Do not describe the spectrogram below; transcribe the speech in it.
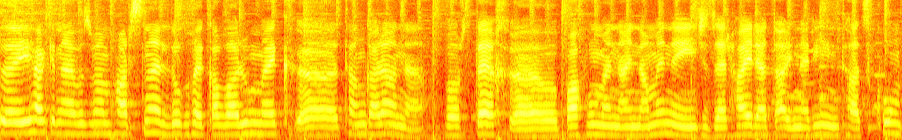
իհարկե նաև ուզում եմ հարցնել, դուք ղեկավարում եք թանգարանը, որտեղ պահվում են այն ամենը, ինչ ձեր հայրը տարիների ընթացքում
